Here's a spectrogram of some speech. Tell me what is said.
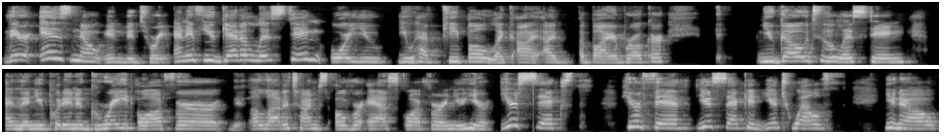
there is no inventory and if you get a listing or you you have people like I, I'm a buyer broker you go to the listing and then you put in a great offer a lot of times over ask offer and you hear you're sixth you're fifth you're second you're 12th you know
